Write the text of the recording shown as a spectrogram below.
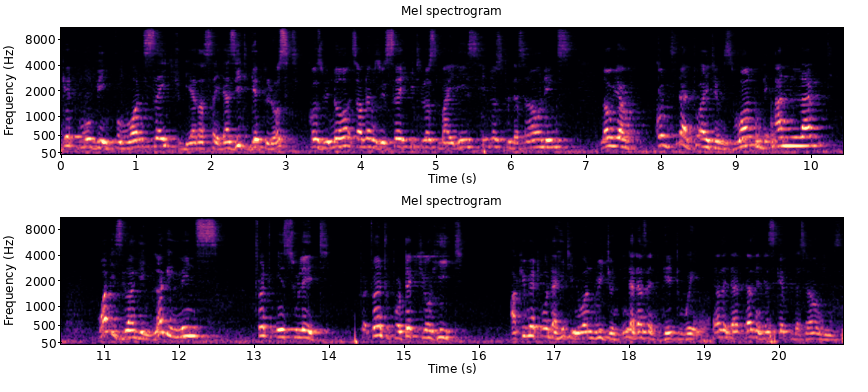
get moving from one side to the other side? Does it get lost? Because we know sometimes we say heat lost by this, heat lost to the surroundings. Now we have considered two items. One, the unlagged. What is lagging? Lagging means trying to insulate, trying to protect your heat, accumulate all the heat in one region, and that doesn't get away, doesn't, that doesn't escape the surroundings.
